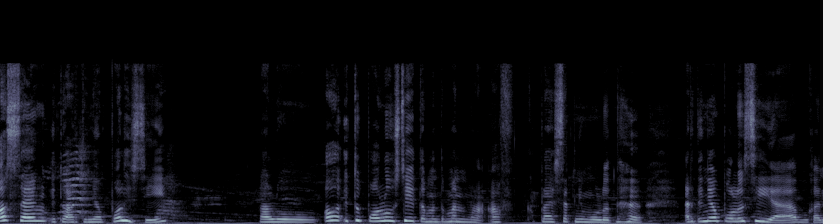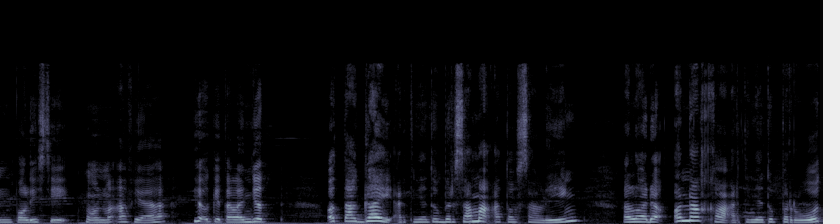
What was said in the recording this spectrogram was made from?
Oseng itu artinya polisi. Lalu oh itu polusi teman-teman. Maaf kepleset nih mulut. Artinya polusi ya bukan polisi. Mohon maaf ya. Yuk kita lanjut. Otagai artinya tuh bersama atau saling lalu ada onaka artinya tuh perut.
